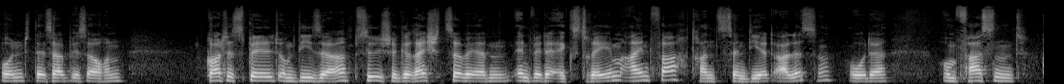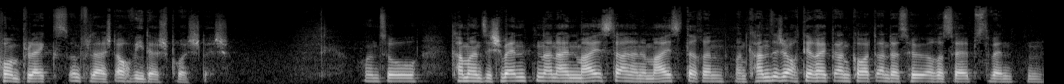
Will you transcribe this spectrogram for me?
und deshalb ist auch ein Gottesbild, um dieser Psyche gerecht zu werden, entweder extrem einfach, transzendiert alles, hm? oder umfassend, komplex und vielleicht auch widersprüchlich. Und so kann man sich wenden an einen Meister, an eine Meisterin. Man kann sich auch direkt an Gott, an das höhere Selbst wenden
